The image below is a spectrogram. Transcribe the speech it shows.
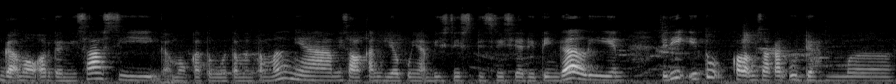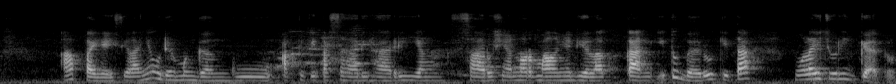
nggak mau organisasi, nggak mau ketemu teman-temannya, misalkan dia punya bisnis bisnisnya ditinggalin. Jadi itu kalau misalkan udah me, apa ya istilahnya udah mengganggu aktivitas sehari-hari yang seharusnya normalnya dia lakukan, itu baru kita mulai curiga tuh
